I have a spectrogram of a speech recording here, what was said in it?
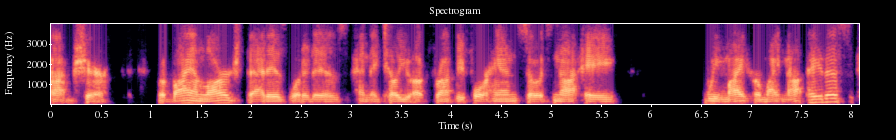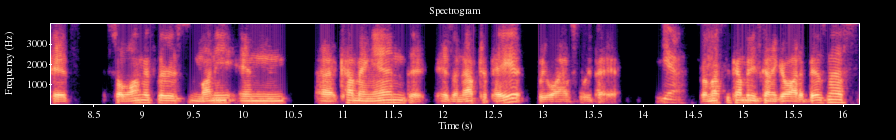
um, share. But by and large, that is what it is, and they tell you up front beforehand. So it's not a we might or might not pay this. It's so long as there's money in uh, coming in that is enough to pay it, we will absolutely pay it. Yeah. So unless the company is going to go out of business,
